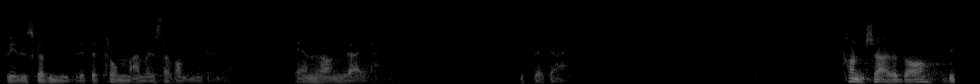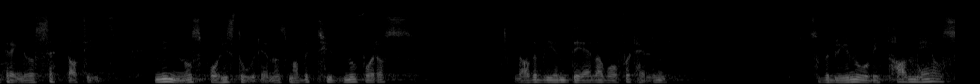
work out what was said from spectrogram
Fordi du skal videre til Trondheim eller Stavanger eller en eller annen greie. Ikke vet jeg. Kanskje er det da vi trenger å sette av tid. Minne oss på historiene som har betydd noe for oss. La det bli en del av vår fortelling. Så det blir noe vi tar med oss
